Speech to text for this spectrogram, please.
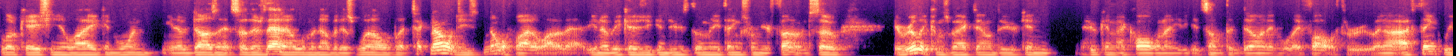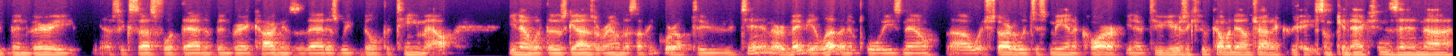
location you like and one you know doesn't. So there's that element of it as well. But technology's nullified a lot of that you know because you can do so many things from your phone. So it really comes back down to can who can I call when I need to get something done and will they follow through? And I, I think we've been very you know successful at that and have been very cognizant of that as we've built the team out you know, with those guys around us. I think we're up to 10 or maybe 11 employees now, uh, which started with just me in a car, you know, two years ago, coming down trying to create some connections. And, uh,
